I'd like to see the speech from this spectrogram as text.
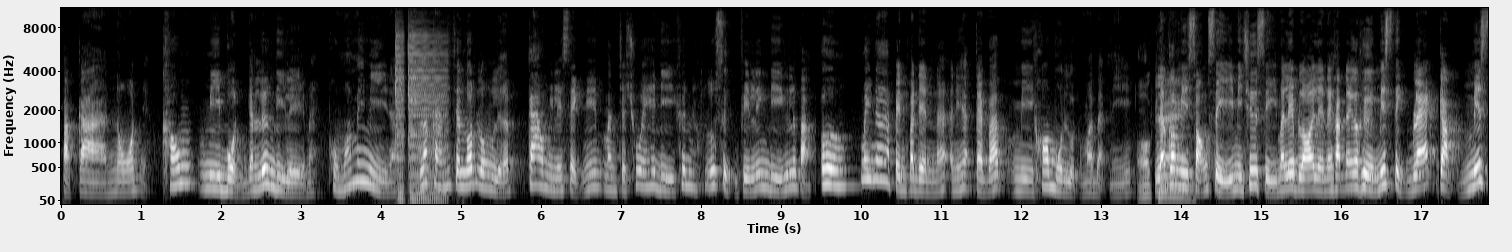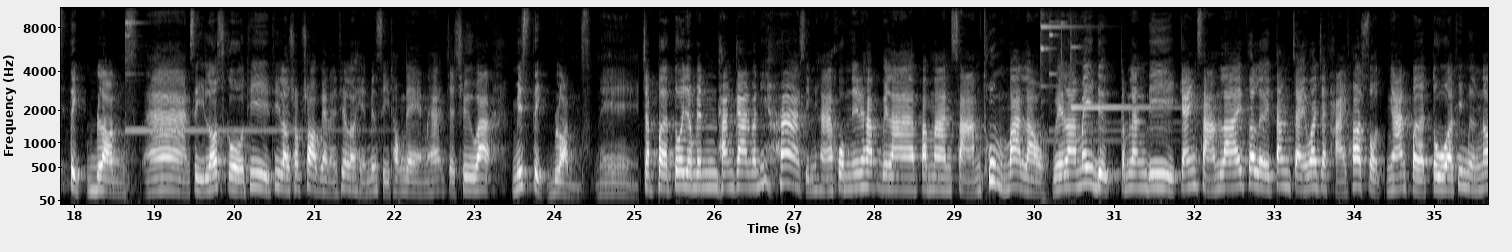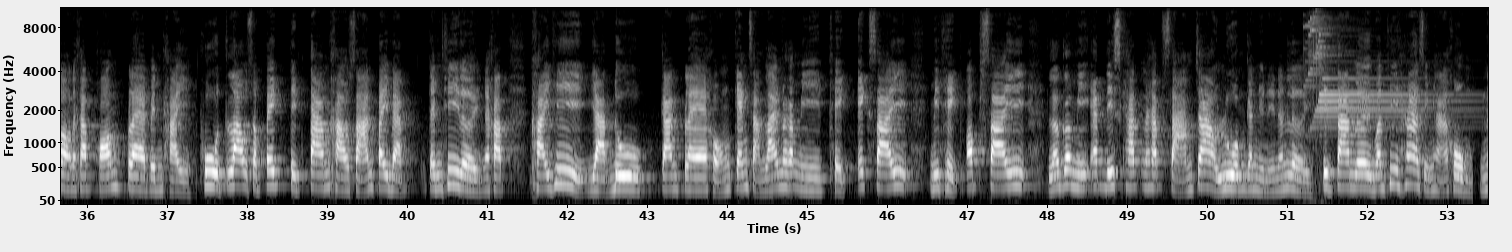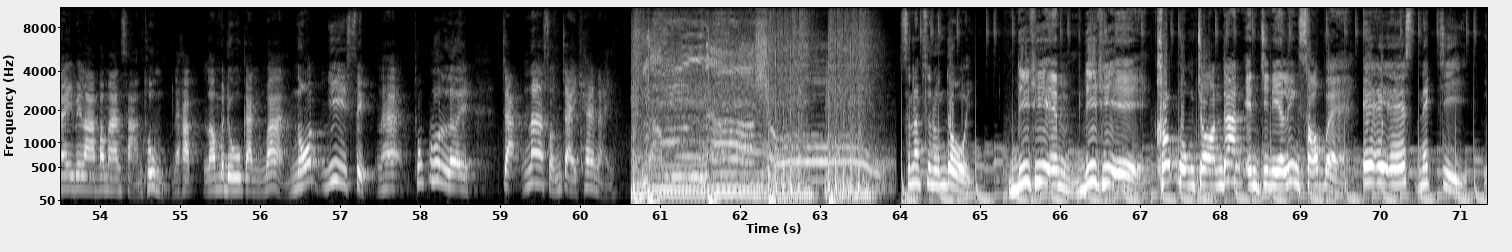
ปากกาโน้ตเนี่ยเขามีบ่นกันเรื่องดีเลย์ไหมผมว่าไม่มีนะ แล้วการที่จะลดลงเหลือ 9 มิลลิเซกนี่มันจะช่วยให้ดีขึ้นรู้สึกฟีลลิ่งดีขึ้นหรือเปล่า เออ ไม่น่าเป็นประเด็นนะ อันเนี้ยแต่ว่ามีข้อมูลหลุดออกมาแบบนี้โอเคแล้วก็มี 2 สีมีชื่อสีมาเรียบร้อยเลยนะครับ นั่นก็คือ Mystic Black กับ Mystic Blonde อ่าสีโลสโกที่ที่เราชอบชอบๆกันนะที่เราเห็นเป็นสีทองแดงนะฮะ จะชื่อว่า Mystic Blonde นี่จะเปิดตัวอย่างเป็นทางการวันที่ 5 สิงหาคมนี้นะครับ เวลาประมาณ 3 ทุ่มบ้านเรา เวลาไม่ดึกกำลังดีแก๊ง3ไลฟ์ก็เลยตั้งใจว่าจะถ่ายทอดสดงานเปิดตัวที่เมืองนอกนะครับพร้อมแปลเป็นไทย พูดเล่าสเปคติดตามข่าวสารไปแบบ เต็มที่เลยนะครับ ใครที่อยากดูการแปลของแก๊ง3 Live นะครับ มี Tech Excite มี Tech Offsite แล้วก็มีแอป Discuss นะครับ3เจ้ารวมกันอยู่ในนั้นเลย ติดตามเลยวันที่ 5 สิงหาคม ในเวลาประมาณ 3 ทุ่มนะครับ เรามาดูกันว่า Note 20 นะฮะ ทุกรุ่นเลยจะน่าสนใจแค่ไหน สนับสนุนโดย DTM DTA ครบวงจรด้าน Engineering Software AIS NextG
